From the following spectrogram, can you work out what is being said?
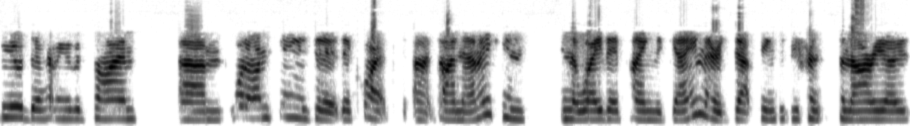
field. They're having a good time. Um, what I'm seeing is that they're quite uh, dynamic in in the way they're playing the game. They're adapting to different scenarios.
